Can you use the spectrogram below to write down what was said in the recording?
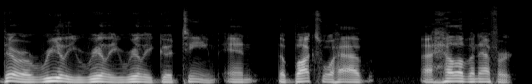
they're a really really really good team and the Bucks will have a hell of an effort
